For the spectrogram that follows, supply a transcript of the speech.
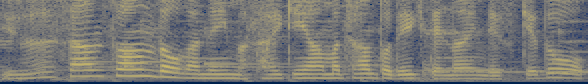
有酸素運動がね今最近あんまちゃんとできてないんですけど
